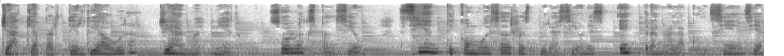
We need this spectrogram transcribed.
ya que a partir de ahora ya no hay miedo, solo expansión. Siente cómo esas respiraciones entran a la conciencia,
